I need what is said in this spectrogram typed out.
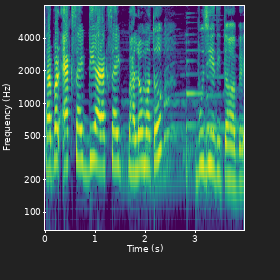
তারপর এক সাইড দিয়ে আর এক সাইড ভালো মতো বুঝিয়ে দিতে হবে।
